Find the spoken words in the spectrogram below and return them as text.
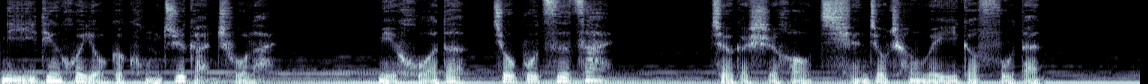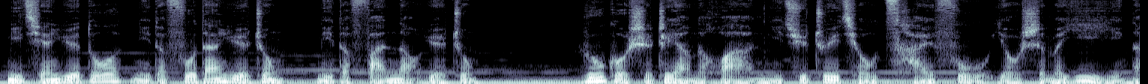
你一定会有个恐惧感出来，你活的就不自在。这个时候，钱就成为一个负担。你钱越多，你的负担越重，你的烦恼越重。如果是这样的话，你去追求财富有什么意义呢？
